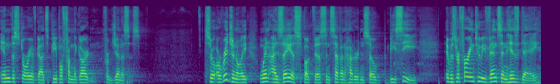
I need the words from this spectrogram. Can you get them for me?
in the story of God's people from the garden, from Genesis. So originally, when Isaiah spoke this in 700 and so BC, it was referring to events in his day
